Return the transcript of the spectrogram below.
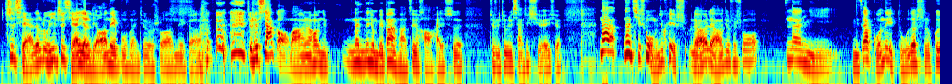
之前在录音之前也聊那部分，就是说那个 就是瞎搞嘛，然后你那那就没办法，最好还是。就是就是想去学一学。那那其实我们就可以说聊一聊，就是说，那你你在国内读的是规，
